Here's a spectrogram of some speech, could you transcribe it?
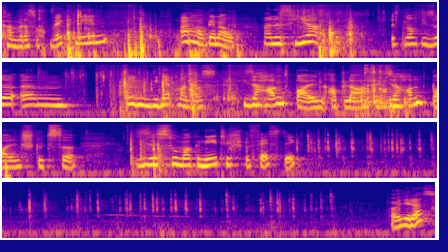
kann man das auch wegnehmen. Aha, genau. Dann ist hier ist noch diese, ähm, wie nennt man das? Diese Handballenablage, diese Handballenstütze. Diese ist so magnetisch befestigt. Hört ihr das?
